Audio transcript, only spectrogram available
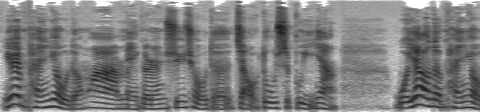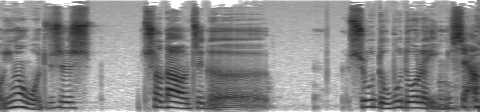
因为朋友的话，每个人需求的角度是不一样。我要的朋友，因为我就是受到这个书读不多的影响，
